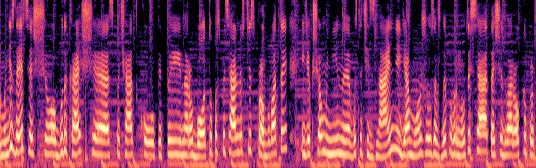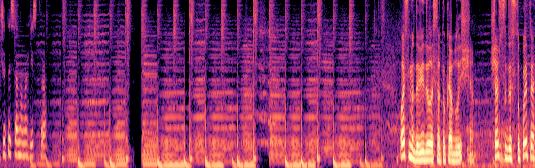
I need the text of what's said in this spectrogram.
Мені здається, що буде краще спочатку піти на роботу по спеціальності, спробувати. І якщо мені не вистачить знань, я можу завжди повернутися та ще два роки провчитися на магістра. Ось ми довідалися туке ближче. Щоб сюди вступити,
